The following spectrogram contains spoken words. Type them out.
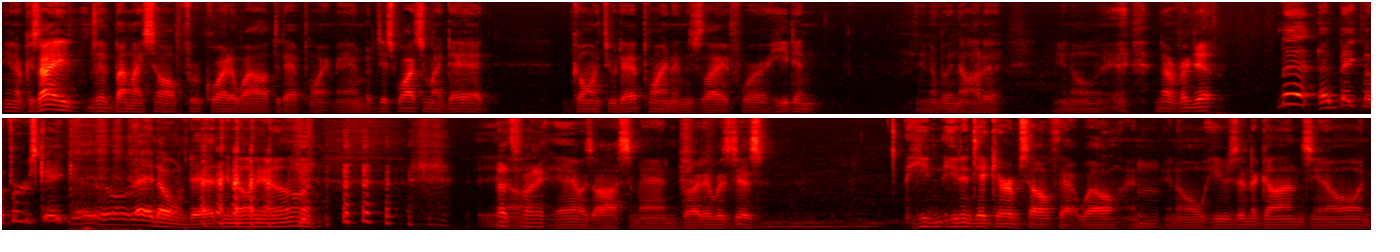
You know, because I lived by myself for quite a while up to that point, man. But just watching my dad going through that point in his life where he didn't, you know, really know how to, you know, never forget. Man, I baked my first cake. Oh, right on, Dad. You know, you know. You That's know, funny. Yeah, it was awesome, man. But it was just he he didn't take care of himself that well, and Mm. you know he was into guns, you know, and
